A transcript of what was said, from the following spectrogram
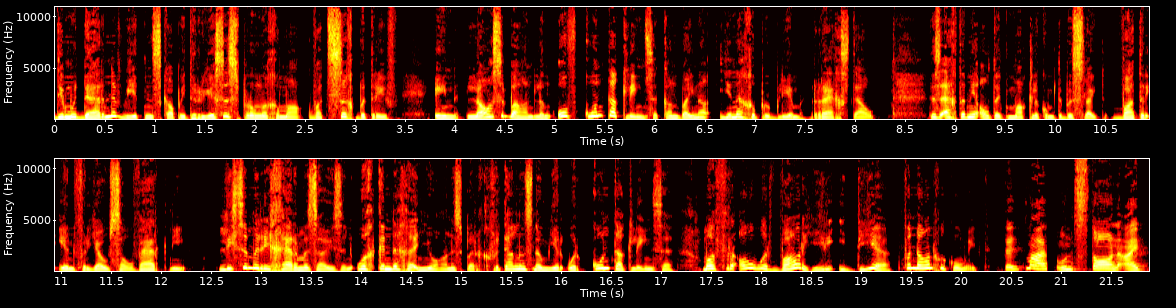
Die moderne wetenskap het reuse spronge gemaak wat sig betref en laserbehandeling of kontaklense kan byna enige probleem regstel. Dis egter nie altyd maklik om te besluit watter een vir jou sal werk nie. Lise Marie Germeshuisen, oogkundige in Johannesburg, vertel ons nou meer oor kontaklense, maar veral oor waar hierdie idee vandaan gekom het. Dit maar ontstaan uit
